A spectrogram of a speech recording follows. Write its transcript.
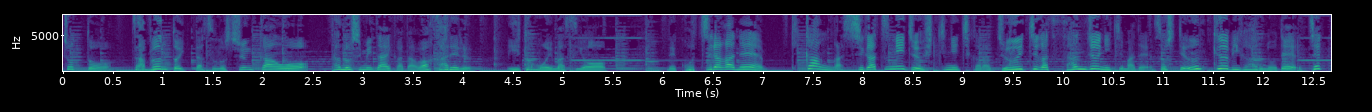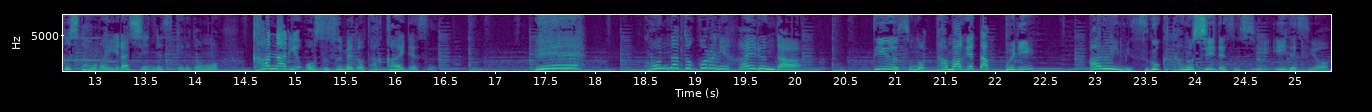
ちょっと、ザブンといったその瞬間を楽しみたい方は分かれる。いいと思いますよ。で、こちらがね、期間が4月27日から11月30日まで、そして運休日があるので、チェックした方がいいらしいんですけれども、かなりおすすめ度高いです。ええー、こんなところに入るんだっていう、そのたまげたっぷりある意味すごく楽しいですし、いいですよ。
